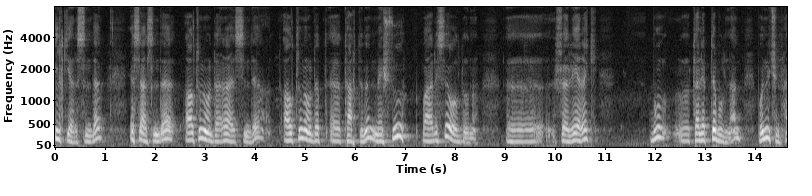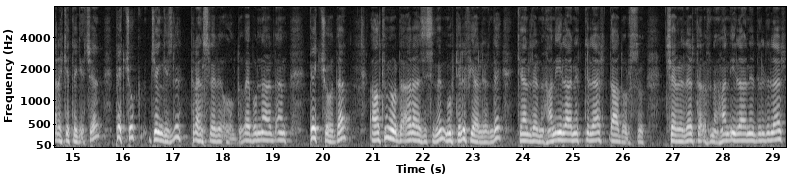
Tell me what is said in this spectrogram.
ilk yarısında esasında Altınordu arazisinde Altınordu e, tahtının meşru varisi olduğunu e, söyleyerek bu e, talepte bulunan, bunun için harekete geçen pek çok Cengizli prensleri oldu ve bunlardan pek çoğu da Altınordu arazisinin muhtelif yerlerinde kendilerini han ilan ettiler. Daha doğrusu çevreler tarafından han ilan edildiler.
